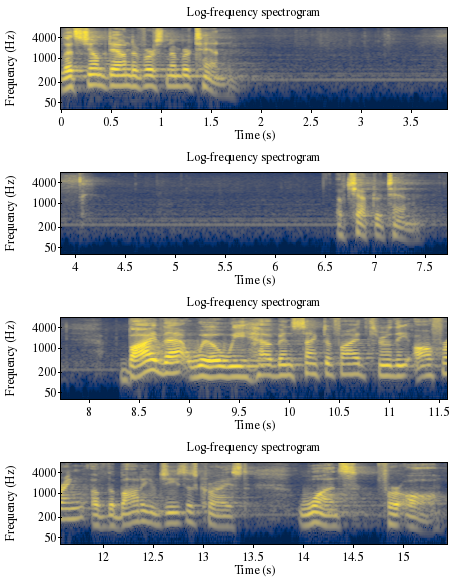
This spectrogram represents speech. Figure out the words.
Let's jump down to verse number 10 of chapter 10. By that will we have been sanctified through the offering of the body of Jesus Christ once for all.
